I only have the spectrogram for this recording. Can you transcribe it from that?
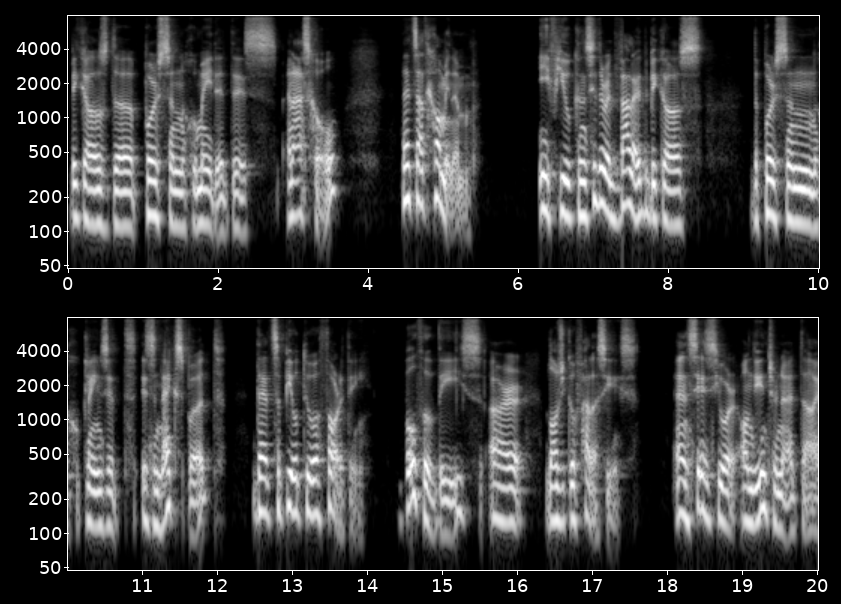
because the person who made it is an asshole, that's ad hominem. If you consider it valid because the person who claims it is an expert, that's appeal to authority. Both of these are logical fallacies. And since you're on the internet, I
